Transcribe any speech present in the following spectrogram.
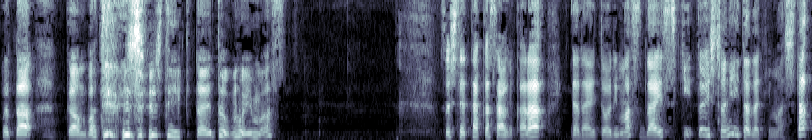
また頑張って練習していきたいと思います。そして、タカさんからいただいております。大好きと一緒にいただきました。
